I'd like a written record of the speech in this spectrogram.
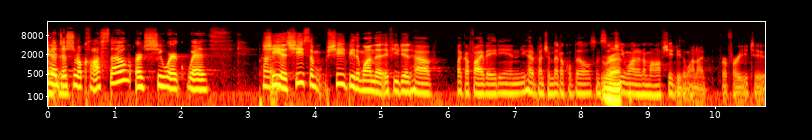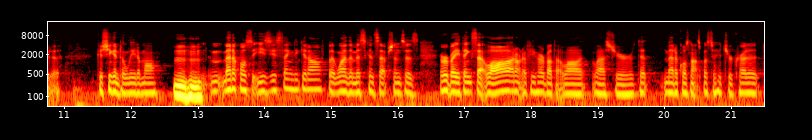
an it is. additional cost though, or does she work with? Prime? She is. She's the. She'd be the one that if you did have like a 580 and you had a bunch of medical bills and such, Right. and you wanted them off, she'd be the one I'd refer you to to, because she can delete them all. Mm-hmm. Medical is the easiest thing to get off, but one of the misconceptions is everybody thinks that law. I don't know if you heard about that law last year that medical is not supposed to hit your credit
